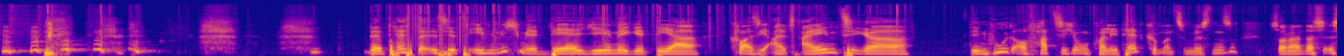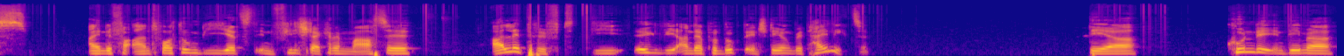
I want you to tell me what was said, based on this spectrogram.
der Tester ist jetzt eben nicht mehr derjenige, der quasi als einziger den Hut auf hat, sich um Qualität kümmern zu müssen, sondern das ist eine Verantwortung, die jetzt in viel stärkerem Maße alle trifft, die irgendwie an der Produktentstehung beteiligt sind. Der Kunde, indem er,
